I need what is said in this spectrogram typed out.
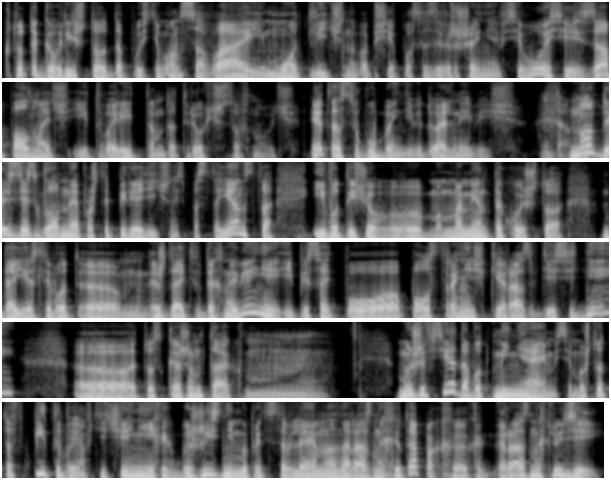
Кто-то говорит, что, допустим, он сова, ему отлично вообще после завершения всего сесть за полночь и творить там до трех часов ночи. Это сугубо индивидуальные вещи. Да, Но вот... здесь главное просто периодичность, постоянство. И вот еще э, момент такой, что, да, если вот э, ждать вдохновения и писать по полстранички раз в 10 дней, э, то, скажем так, мы же все, да, вот меняемся, мы что-то впитываем в течение как бы жизни, мы представляем на, на разных этапах э, как, разных людей.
